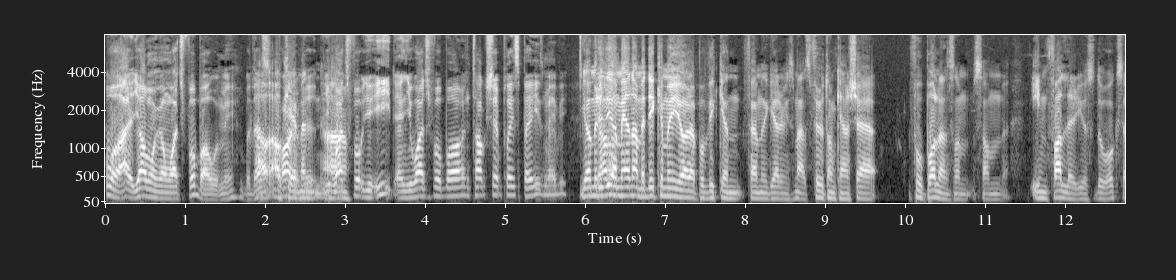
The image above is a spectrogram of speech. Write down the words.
Well, I, y'all weren't gonna watch football with me, but that's Oh, part okay, of it. You uh, watch you eat and you watch football and talk shit, play spades maybe. Ja men det är det Ja. jag menar, men det kan man ju göra på vilken family gathering som helst. Förutom kanske fotbollen som, som infaller just då också.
